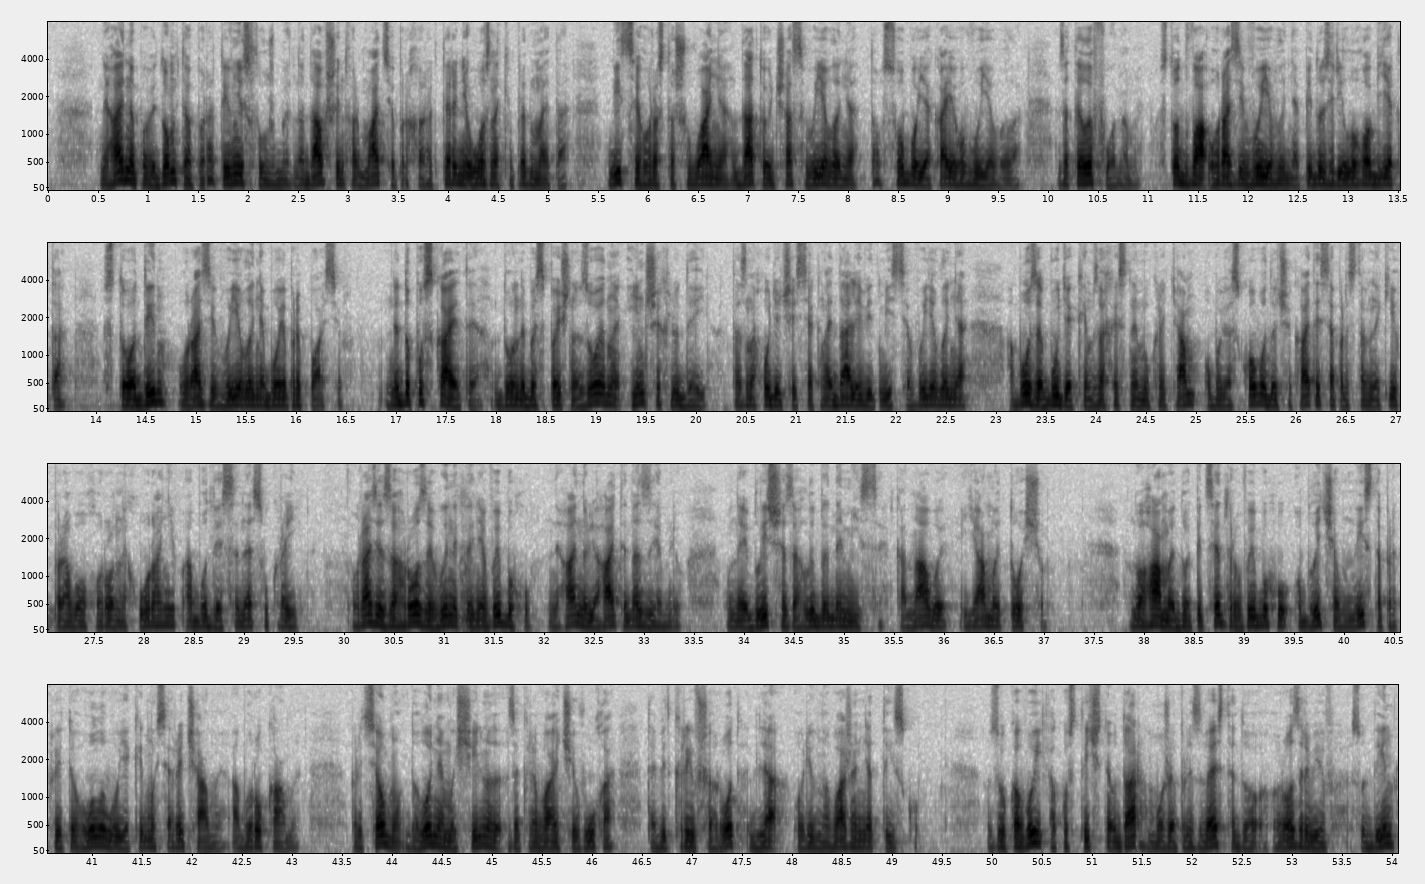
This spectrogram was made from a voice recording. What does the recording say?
Негайно повідомте оперативні служби, надавши інформацію про характерні ознаки предмета, місце його розташування, дату і час виявлення та особу, яка його виявила, за телефонами. 102 у разі виявлення підозрілого об'єкта, 101 у разі виявлення боєприпасів. Не допускайте до небезпечної зони інших людей та, знаходячись якнайдалі від місця виявлення або за будь-яким захисним укриттям, обов'язково дочекайтеся представників правоохоронних органів або ДСНС України. У разі загрози виникнення вибуху негайно лягайте на землю у найближче заглиблене місце, канави, ями тощо. Ногами до епіцентру вибуху, обличчям вниз та прикрити голову якимось речами або руками. При цьому долонями щільно закриваючи вуха та відкривши рот для урівноваження тиску. Звуковий акустичний удар може призвести до розривів судин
